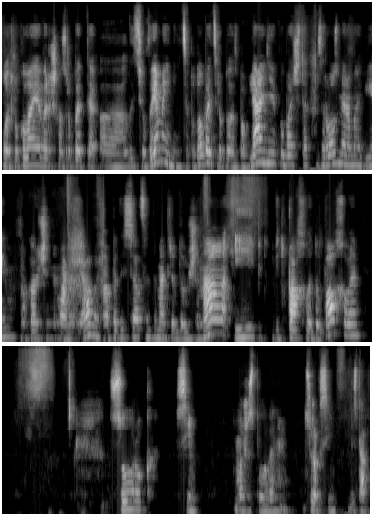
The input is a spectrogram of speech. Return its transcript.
от рукава я вирішила зробити е, лицьовими. Мені це подобається. Робила збавляння, як ви бачите. За розмірами він, ну кажучи, немає яви. А 50 см довжина і від, від пахви до пахви 47 може з половиною. 47, десь так.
